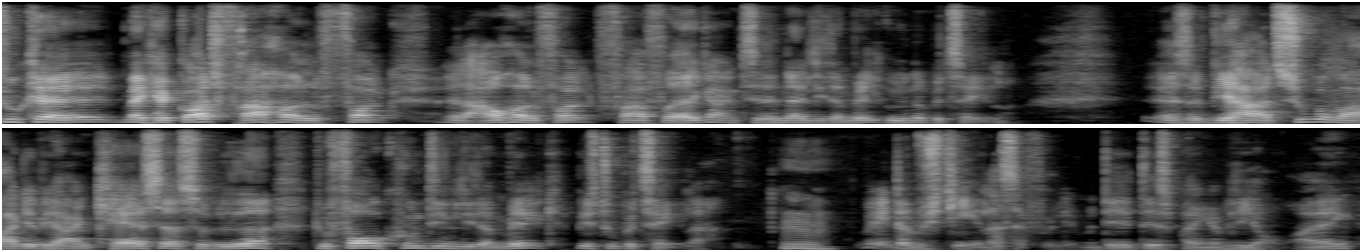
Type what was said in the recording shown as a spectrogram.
du kan, man kan godt fraholde folk, eller afholde folk fra at få adgang til den her liter mælk uden at betale. Altså, vi har et supermarked, vi har en kasse videre. Du får kun din liter mælk, hvis du betaler. Mm. Men du stjæler selvfølgelig, men det, det springer vi lige over. Ikke?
